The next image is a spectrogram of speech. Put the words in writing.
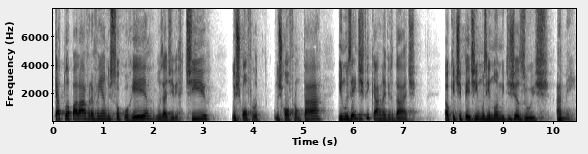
que a Tua palavra venha nos socorrer, nos advertir, nos confrontar e nos edificar na verdade. É o que te pedimos em nome de Jesus. Amém.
